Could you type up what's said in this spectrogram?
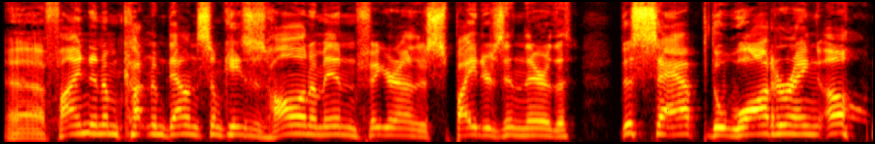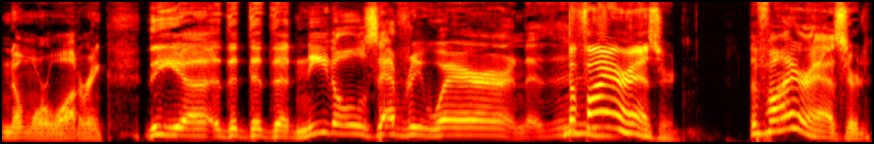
Uh, finding them, cutting them down in some cases, hauling them in, figuring out there's spiders in there, the the sap, the watering. Oh, no more watering. The uh, the, the the needles everywhere, and the fire hazard. The fire hazard.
